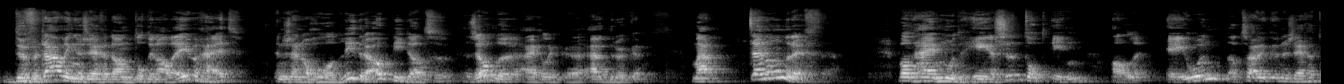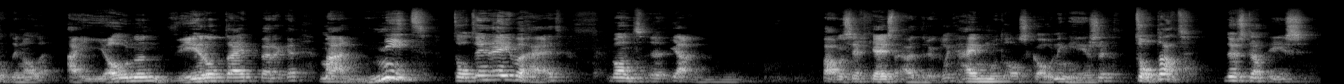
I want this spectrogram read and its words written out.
de vertalingen zeggen dan tot in alle eeuwigheid. En er zijn nogal wat liederen ook die datzelfde eigenlijk eh, uitdrukken. Maar ten onrechte. Want hij moet heersen tot in alle eeuwen, dat zou je kunnen zeggen, tot in alle ionen, wereldtijdperken, maar niet tot in eeuwigheid. Want eh, ja, Paulus zegt juist uitdrukkelijk, hij moet als koning heersen totdat. Dus dat is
